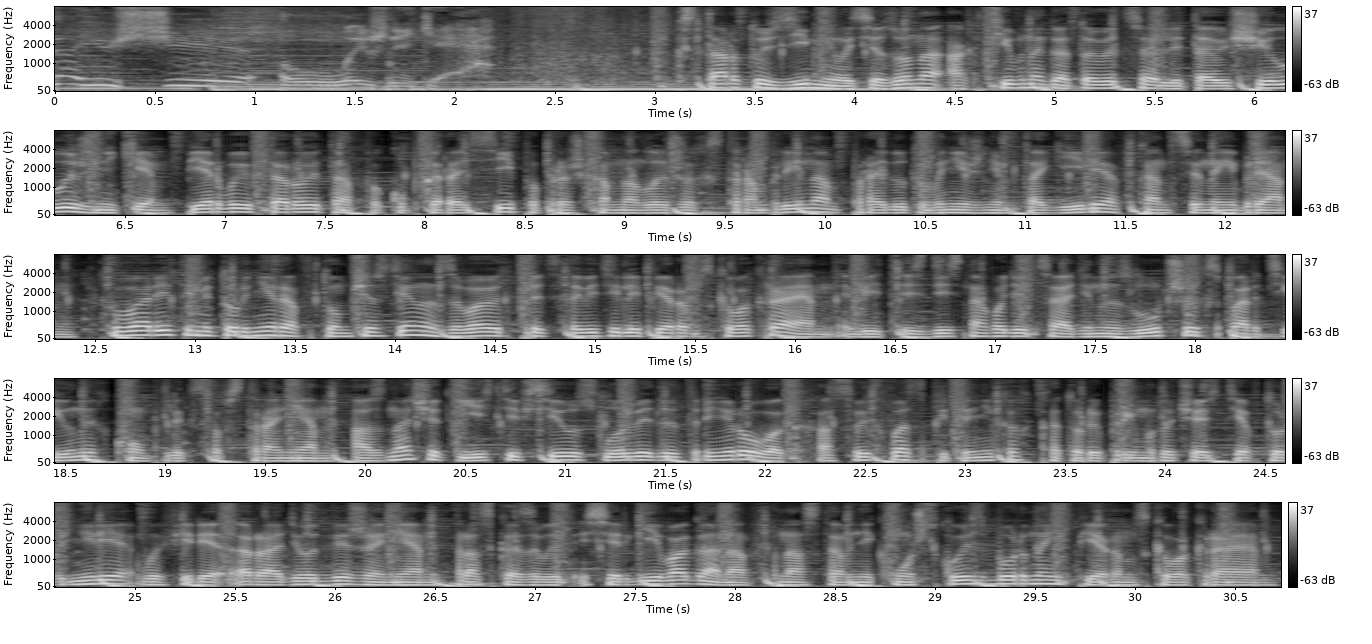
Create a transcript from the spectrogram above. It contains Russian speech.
Тающие лыжники. К старту зимнего сезона активно готовятся летающие лыжники. Первый и второй этапы Кубка России по прыжкам на лыжах с трамплина пройдут в Нижнем Тагиле в конце ноября. Фаворитами турнира в том числе называют представители Пермского края, ведь здесь находится один из лучших спортивных комплексов в стране. А значит, есть и все условия для тренировок. О своих воспитанниках, которые примут участие в турнире в эфире радиодвижения, рассказывает Сергей Ваганов, наставник мужской сборной Пермского края.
